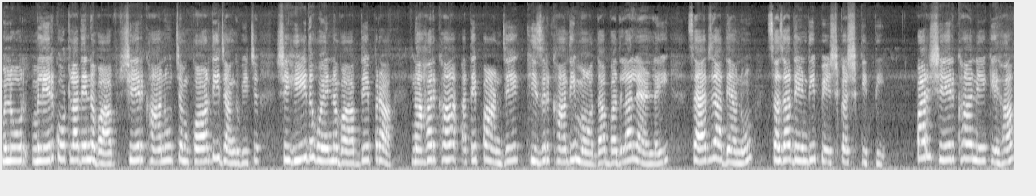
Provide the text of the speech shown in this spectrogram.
ਮਲੋਰ ਮਲੇਰਕੋਟਲਾ ਦੇ ਨਵਾਬ ਸ਼ੇਰ ਖਾਨ ਨੂੰ ਚਮਕੌਰ ਦੀ ਜੰਗ ਵਿੱਚ ਸ਼ਹੀਦ ਹੋਏ ਨਵਾਬ ਦੇ ਭਰਾ ਨਾਹਰ ਖਾਂ ਅਤੇ ਭਾਣਜੇ ਖਿਜ਼ਰ ਖਾਂ ਦੀ ਮੌਤ ਦਾ ਬਦਲਾ ਲੈਣ ਲਈ ਸਹਿਬਜ਼ਾਦਿਆਂ ਨੂੰ ਸਜ਼ਾ ਦੇਣ ਦੀ ਪੇਸ਼ਕਸ਼ ਕੀਤੀ। ਪਰ ਸ਼ੇਰ ਖਾਂ ਨੇ ਕਿਹਾ,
